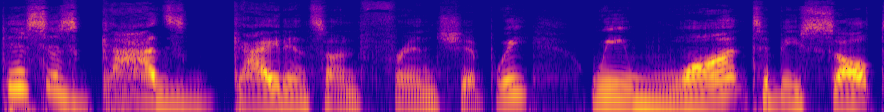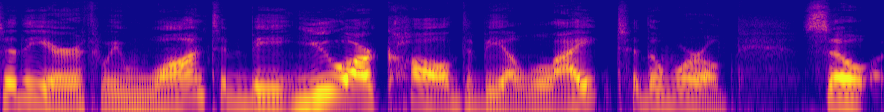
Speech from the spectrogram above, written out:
this is God's guidance on friendship. We we want to be salt to the earth. We want to be you are called to be a light to the world. So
